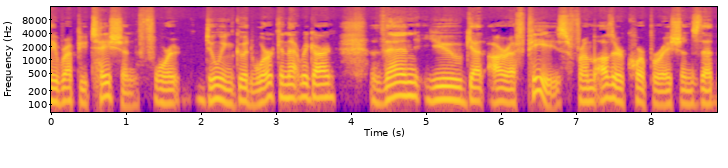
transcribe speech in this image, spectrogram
a reputation for doing good work in that regard, then you get RFPs from other corporations that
